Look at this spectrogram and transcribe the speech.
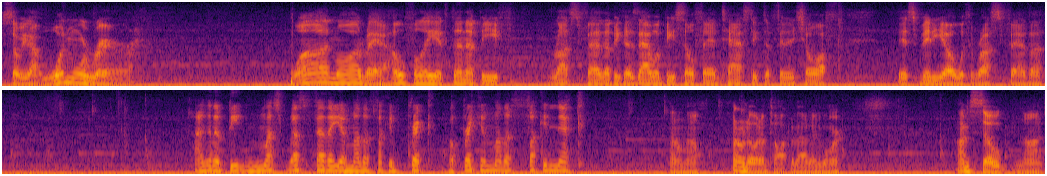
So we got one more rare. One more rare. Hopefully it's gonna be Rust Feather because that would be so fantastic to finish off this video with Rust Feather. I'm gonna beat Rust, Rust Feather, you motherfucking prick. I'll break your motherfucking neck. I don't know. I don't know what I'm talking about anymore. I'm so not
